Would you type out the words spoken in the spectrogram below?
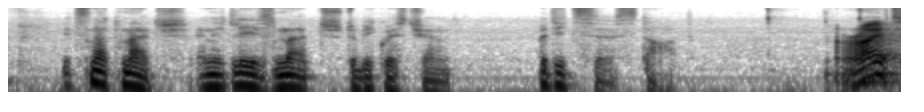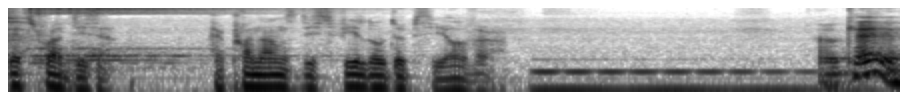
it's not much, and it leaves much to be questioned. But it's a start. All right. Let's wrap this up. I pronounce this field autopsy over. Okay.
